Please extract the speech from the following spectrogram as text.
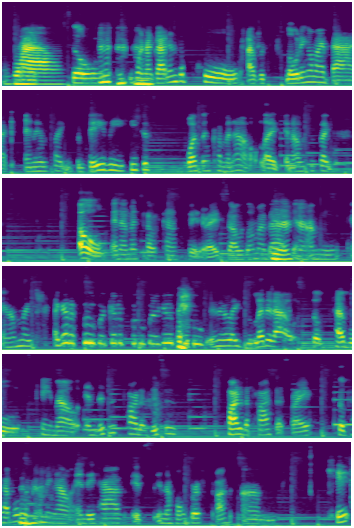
Wow. Right? So Mm-mm-mm. when I got in the pool, I was floating on my back, and it was like the baby, he just wasn't coming out. Like, and I was just like, oh, and I mentioned I was constipated, right? So I was on my back, mm-hmm. and I mean, and I'm like, I gotta poop, I gotta poop, I gotta poop, and they're like, let it out. So pebbles came out, and this is part of this is part of the process, right? So pebbles mm-hmm. are coming out, and they have it's in the home birth pro- um, kit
